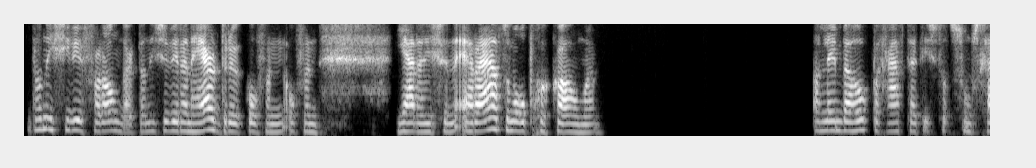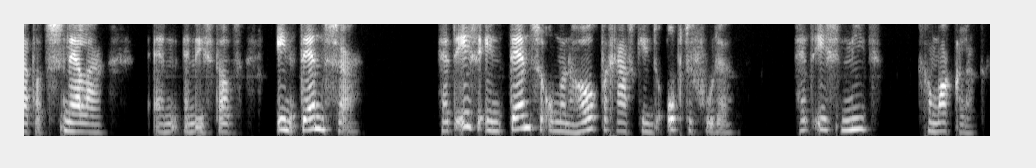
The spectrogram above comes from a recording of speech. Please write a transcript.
dan is hij weer veranderd. Dan is er weer een herdruk of een, of een ja, dan is een erratum opgekomen. Alleen bij hoogbegaafdheid is dat soms gaat dat sneller en, en is dat intenser. Het is intenser om een hoogbegaafd kind op te voeden. Het is niet gemakkelijk.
